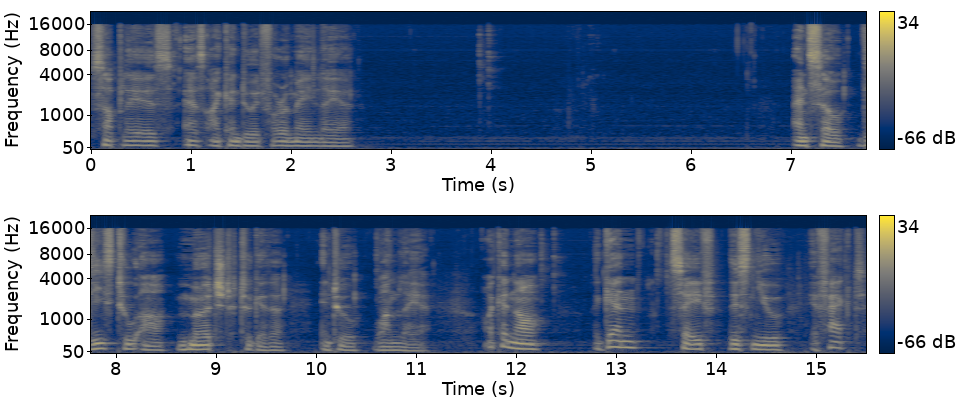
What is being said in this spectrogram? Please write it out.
sublayers as I can do it for a main layer. And so these two are merged together into one layer. I can now again save this new effect.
